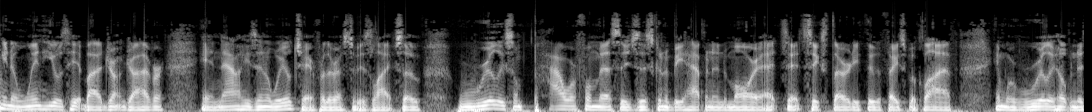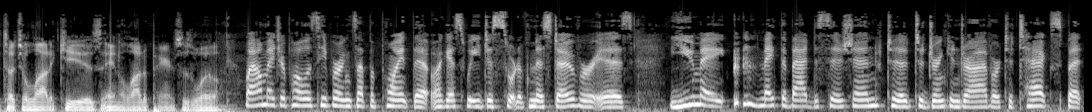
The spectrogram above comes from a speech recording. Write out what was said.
you know, when he was hit by a drunk driver and now he's in a wheelchair for the rest of his life. So really some powerful message that's going to be happening tomorrow at, at 6.30 through the Facebook Live. And we're really hoping to touch a lot of kids and a lot of parents as well. Well, Major Poulos, he brings up a point that I guess we just sort of missed over is you may make the bad decision to, to drink and drive or to text, but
